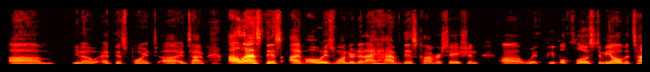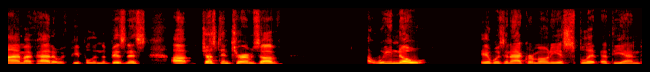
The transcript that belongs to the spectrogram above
um you know at this point uh, in time. I'll ask this i've always wondered and i have this conversation uh, with people close to me all the time. I've had it with people in the business. Uh, just in terms of uh, we know it was an acrimonious split at the end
